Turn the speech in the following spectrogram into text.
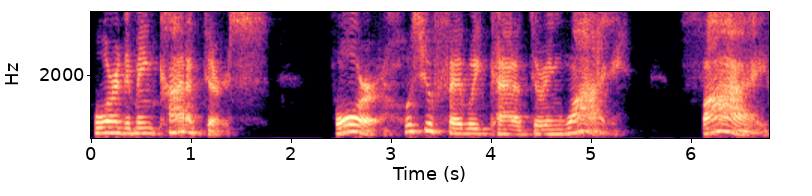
who are the main characters? Four, who's your favorite character and why? Five,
